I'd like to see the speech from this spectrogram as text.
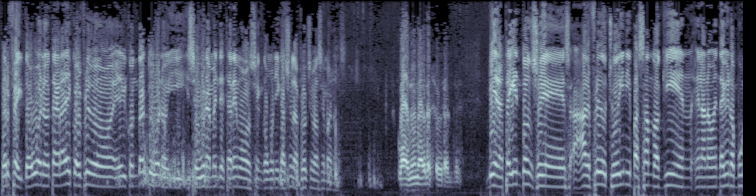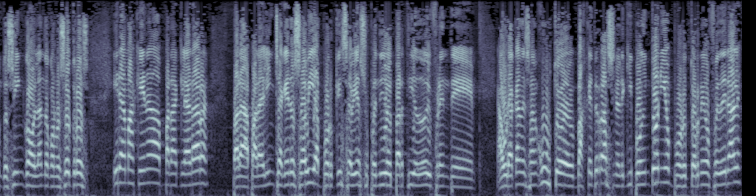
Perfecto, bueno, te agradezco Alfredo el contacto bueno y seguramente estaremos en comunicación las próximas semanas. Bueno, un abrazo grande. Bien, hasta ahí entonces Alfredo Chodini pasando aquí en, en la 91.5 hablando con nosotros. Era más que nada para aclarar para, para el hincha que no sabía por qué se había suspendido el partido de hoy frente a Huracán de San Justo, Basket Racing, el equipo de Antonio por torneo federal.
